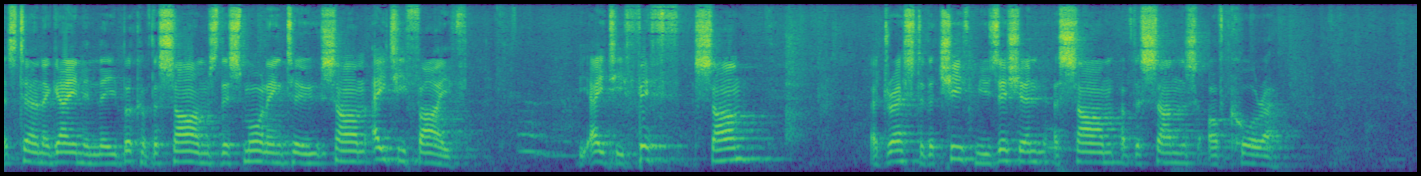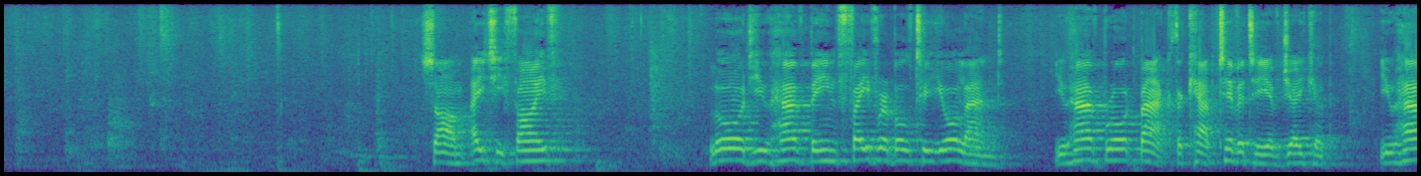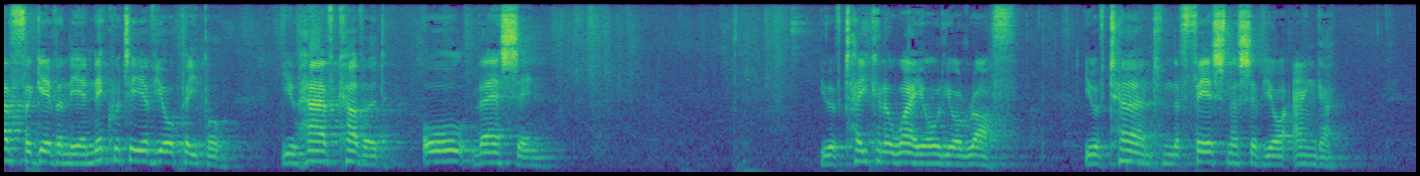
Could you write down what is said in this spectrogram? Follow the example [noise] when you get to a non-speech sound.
Let's turn again in the book of the Psalms this morning to Psalm 85, the 85th Psalm, addressed to the chief musician, a psalm of the sons of Korah. Psalm 85 Lord, you have been favorable to your land. You have brought back the captivity of Jacob. You have forgiven the iniquity of your people. You have covered all their sin. You have taken away all your wrath. You have turned from the fierceness of your anger.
